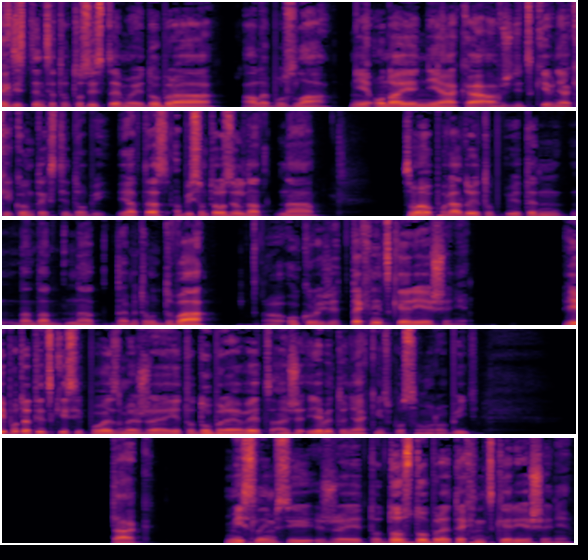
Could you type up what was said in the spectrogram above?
existencia tohto systému je dobrá alebo zlá. Nie, ona je nejaká a vždycky je v nejakej kontexte doby. Ja teraz, aby som to rozdelil na, na z môjho pohľadu je to je ten, na, na, na, dajme tomu, dva uh, okruhy, že technické riešenie. Hypoteticky si povedzme, že je to dobrá vec a že ideme to nejakým spôsobom robiť, tak myslím si, že je to dosť dobré technické riešenie.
